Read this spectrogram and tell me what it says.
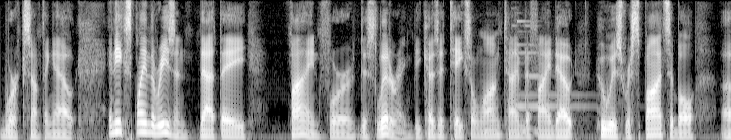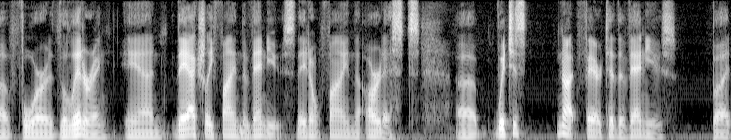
worked something out. And he explained the reason that they fine for this littering because it takes a long time to find out who is responsible uh, for the littering, and they actually find the venues. They don't find the artists, uh, which is not fair to the venues, but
